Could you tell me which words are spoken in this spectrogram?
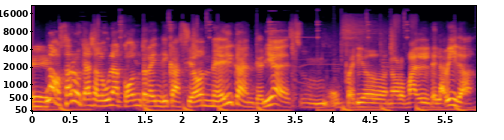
Eh, no, salvo que haya alguna contraindicación médica, en teoría es un, periodo normal de la vida.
